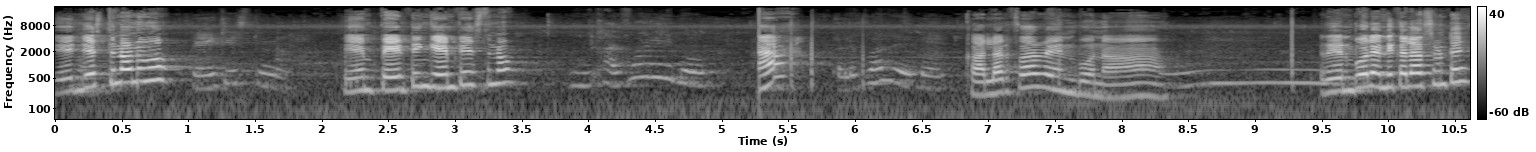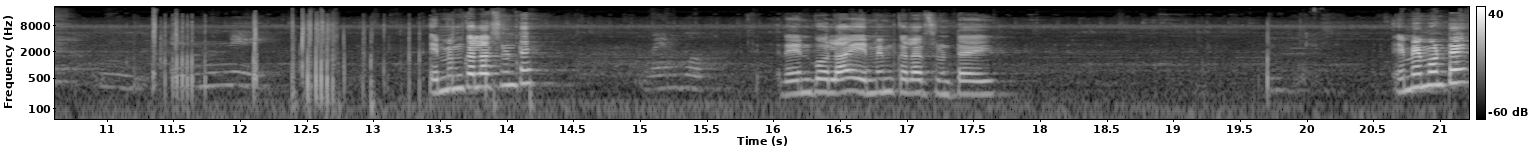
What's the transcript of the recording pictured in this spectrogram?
ఏం చేస్తున్నావు నువ్వు? ఏం పెయింటింగ్ ఏం చేస్తున్నావు? కలర్ ఫర్ రెయిన్బోనా రెయిన్బోలో ఎన్ని కలర్స్ ఉంటాయి? ఏమేం కలర్స్ ఉంటాయి? రెయిన్బోలో ఏమేం కలర్స్ ఉంటాయి? ఏమేమి ఉంటాయి?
